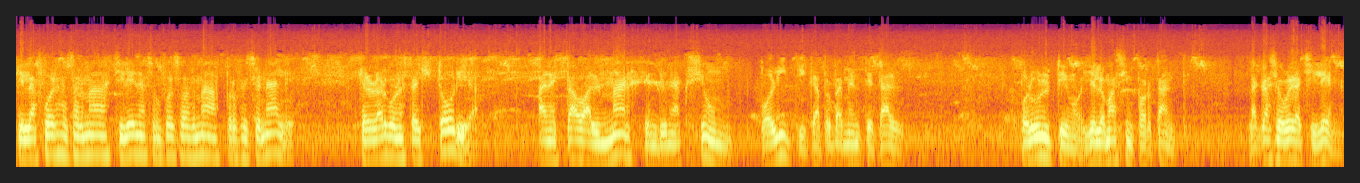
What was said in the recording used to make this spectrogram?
que las Fuerzas Armadas chilenas son Fuerzas Armadas profesionales, que a lo largo de nuestra historia han estado al margen de una acción política propiamente tal. Por último, y es lo más importante, la clase obrera chilena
